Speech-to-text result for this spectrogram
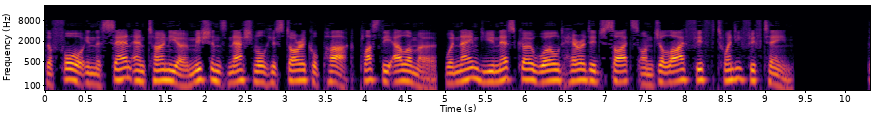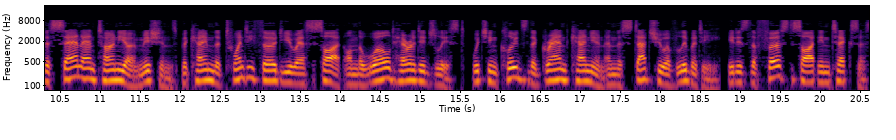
the four in the San Antonio Missions National Historical Park plus the Alamo, were named UNESCO World Heritage Sites on July 5, 2015. The San Antonio Missions became the 23rd U.S. site on the World Heritage List, which includes the Grand Canyon and the Statue of Liberty. It is the first site in Texas.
